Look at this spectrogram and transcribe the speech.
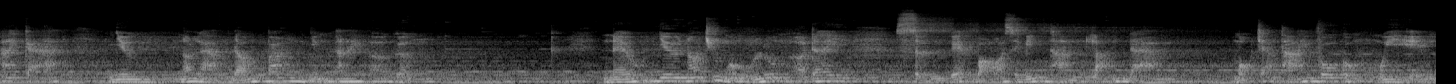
ai cả, nhưng nó làm đóng băng những ai ở gần. Nếu như nó trú ngụ luôn ở đây, sự ghét bỏ sẽ biến thành lãnh đạm một trạng thái vô cùng nguy hiểm,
